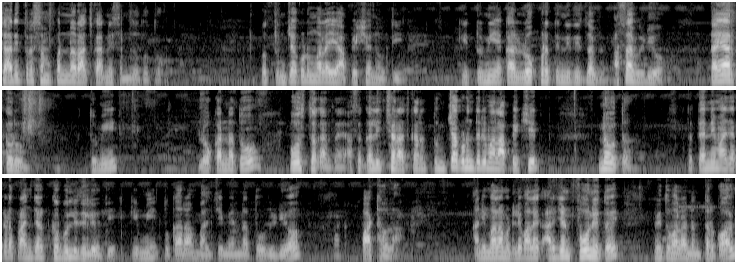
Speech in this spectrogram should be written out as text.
चारित्र्य संपन्न राजकारणी समजत होतो. पण तुमच्याकडून मला ही अपेक्षा नव्हती की तुम्ही एका लोकप्रतिनिधीचा असा व्हिडिओ तयार करून तुम्ही लोकांना तो पोस्ट करताय. असं गलिच्छ राजकारण तुमच्याकडून तरी मला अपेक्षित नव्हतं. तर त्यांनी माझ्याकडे प्रांजल कबुली दिली होती की मी तुकाराम भालचीम यांना तो व्हिडिओ पाठवला. आणि मला म्हटले मला एक अर्जंट फोन येतोय. मी तुम्हाला नंतर कॉल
